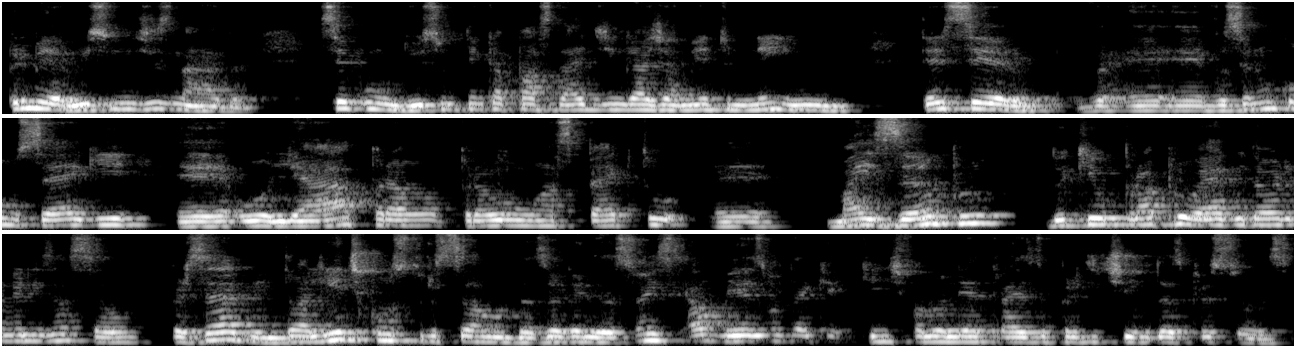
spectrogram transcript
Primeiro, isso não diz nada. Segundo, isso não tem capacidade de engajamento nenhum. Terceiro, é, é, você não consegue é, olhar para um, um aspecto é, mais amplo do que o próprio ego da organização. Percebe? Então, a linha de construção das organizações é o mesmo da que, que a gente falou ali atrás do preditivo das pessoas.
